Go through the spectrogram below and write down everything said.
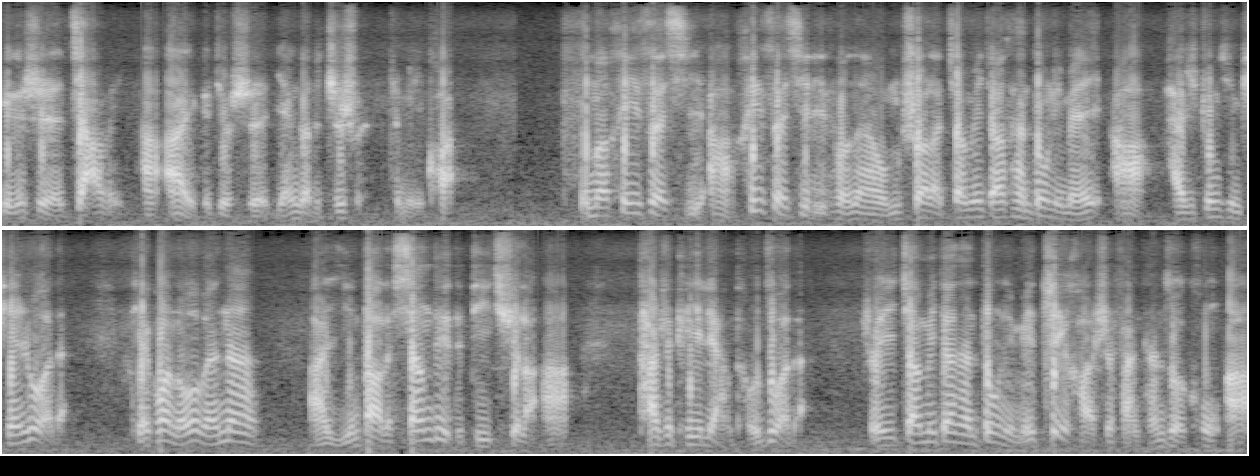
一个是价位啊，二一个就是严格的止损这么一块。那么黑色系啊，黑色系里头呢，我们说了焦煤、焦炭、动力煤啊，还是中性偏弱的。铁矿螺纹呢啊，已经到了相对的低区了啊，它是可以两头做的。所以焦煤、焦炭、动力煤最好是反弹做空啊，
